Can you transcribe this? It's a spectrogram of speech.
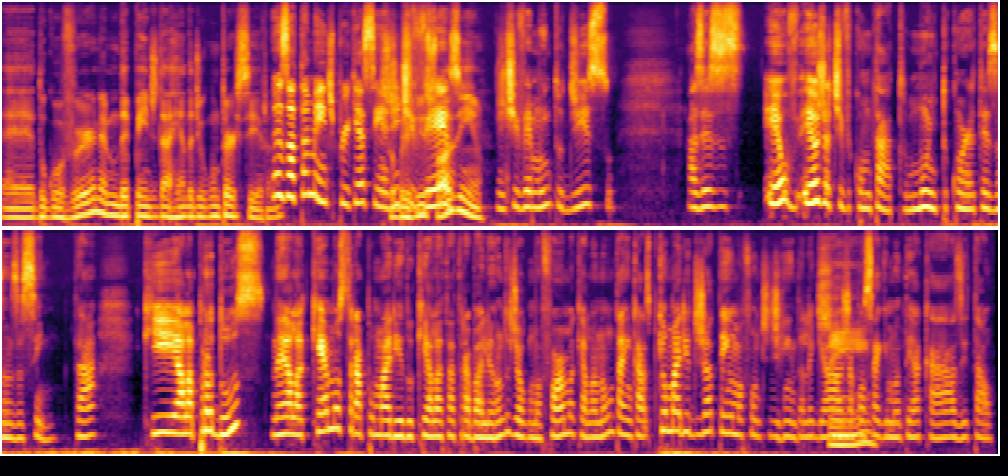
é, do governo, ele não depende da renda de algum terceiro. Né? exatamente. Porque assim, a gente vê... sozinho. A gente vê muito disso. Às vezes, eu, eu já tive contato muito com artesãs assim, tá? Que ela produz, né? Ela quer mostrar pro marido que ela tá trabalhando de alguma forma, que ela não tá em casa. Porque o marido já tem uma fonte de renda legal, já Sim. consegue manter a casa e tal.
